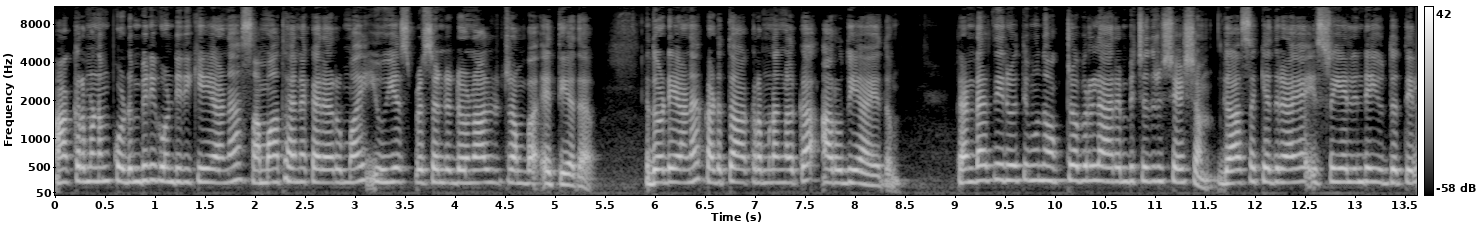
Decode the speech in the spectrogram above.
ആക്രമണം കൊടുമ്പിരി കൊണ്ടിരിക്കെയാണ് സമാധാന കരാറുമായി U S president Donald Trump എത്തിയത്. ഇതോടെയാണ് കടുത്ത ആക്രമണങ്ങൾക്ക് അറുതിയായതും. രണ്ടായിരത്തി ഇരുപത്തി മൂന്ന് ഒക്ടോബറിൽ ആരംഭിച്ചതിനു ശേഷം ഗാസയ്ക്കെതിരായ ഇസ്രയേലിന്റെ യുദ്ധത്തിൽ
